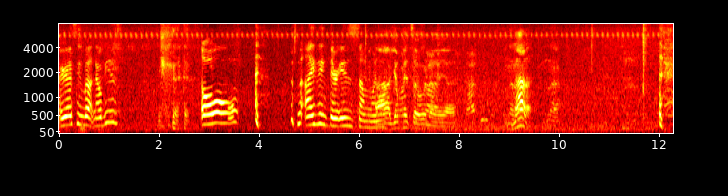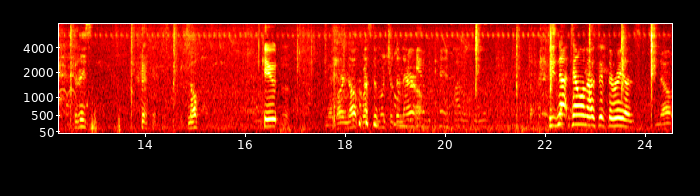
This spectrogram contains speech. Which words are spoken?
Are you asking about novias? oh, I think there is someone. Ah, yo pienso una, ya. Nada. Tres. No, Cute. mejor no, cuesta mucho dinero. He's not telling us if there is. No,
